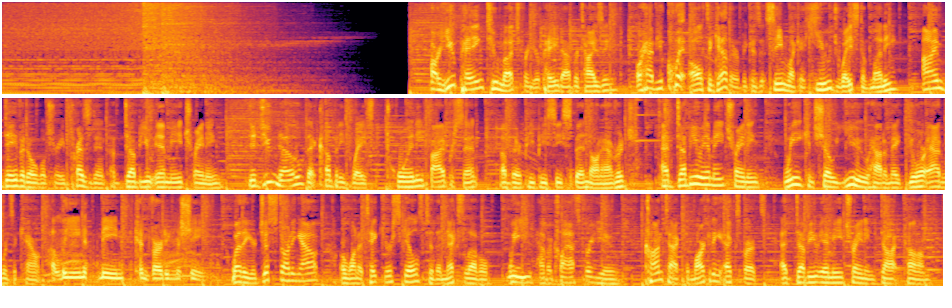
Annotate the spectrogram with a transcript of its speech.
Are you paying too much for your paid advertising? Or have you quit altogether because it seemed like a huge waste of money? I'm David Ogletree, president of WME Training. Did you know that companies waste 25% of their PPC spend on average? At WME Training, we can show you how to make your AdWords account a lean, mean, converting machine. Whether you're just starting out or want to take your skills to the next level, we have a class for you. Contact the marketing experts at WMEtraining.com.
